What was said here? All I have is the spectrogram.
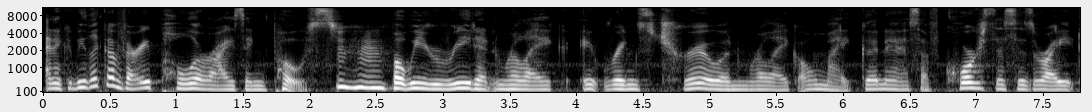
and it could be like a very polarizing post, mm-hmm. but we read it and we're like, it rings true, and we're like, oh my goodness, of course this is right,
